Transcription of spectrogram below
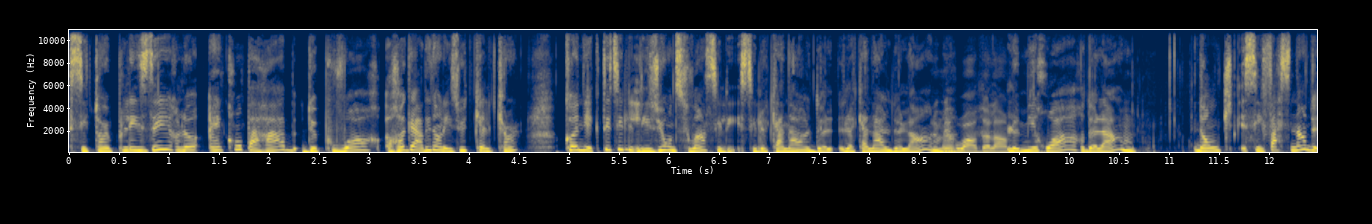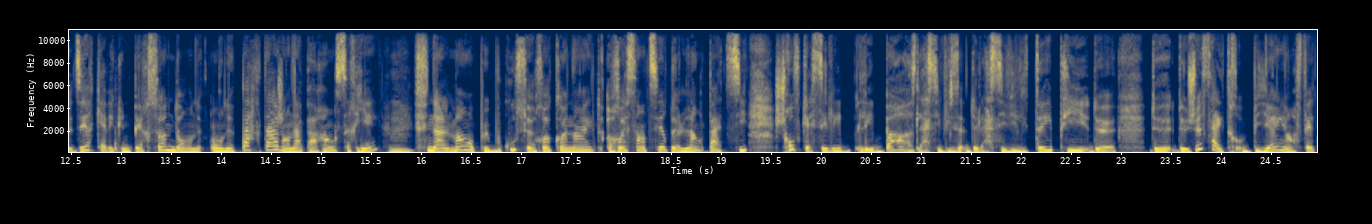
c'est un plaisir là incomparable de pouvoir regarder dans les yeux de quelqu'un, connecter. Tu sais, les yeux, on dit souvent, c'est le canal de le canal de l'âme. Le miroir de l'âme. Le miroir de l'âme. Donc, c'est fascinant de dire qu'avec une personne dont on ne partage en apparence rien, mm. finalement, on peut beaucoup se reconnaître, ressentir de l'empathie. Je trouve que c'est les, les, bases de la, civilité, puis de, de, de juste être bien, en fait,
